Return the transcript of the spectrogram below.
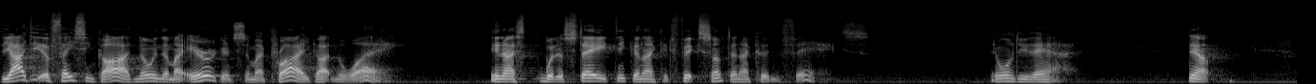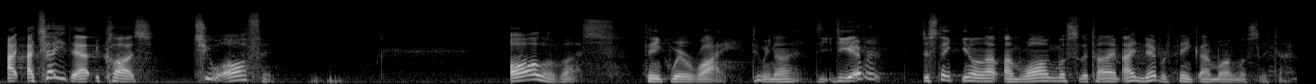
the idea of facing God, knowing that my arrogance and my pride got in the way, and I would have stayed thinking I could fix something I couldn't fix. They won't do that. Now, I, I tell you that because too often, all of us, think we're right, do we not? Do, do you ever just think, you know, I'm wrong most of the time? I never think I'm wrong most of the time.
